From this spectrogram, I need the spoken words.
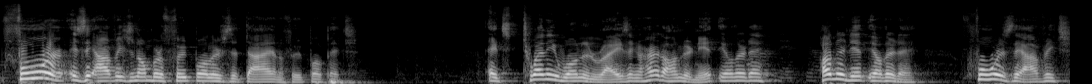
Four is the average number of footballers that die on a football pitch. It's 21 and rising. I heard 108 the other day. 108 the other day. Four is the average.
